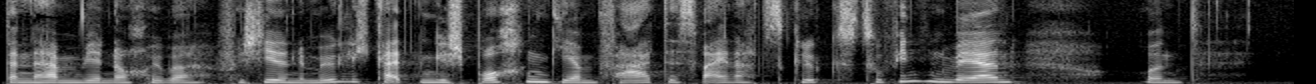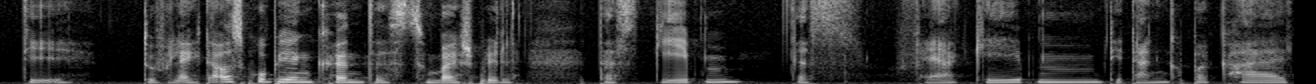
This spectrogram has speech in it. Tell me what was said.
Dann haben wir noch über verschiedene Möglichkeiten gesprochen, die am Pfad des Weihnachtsglücks zu finden wären und die du vielleicht ausprobieren könntest. Zum Beispiel das Geben, das Vergeben, die Dankbarkeit.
